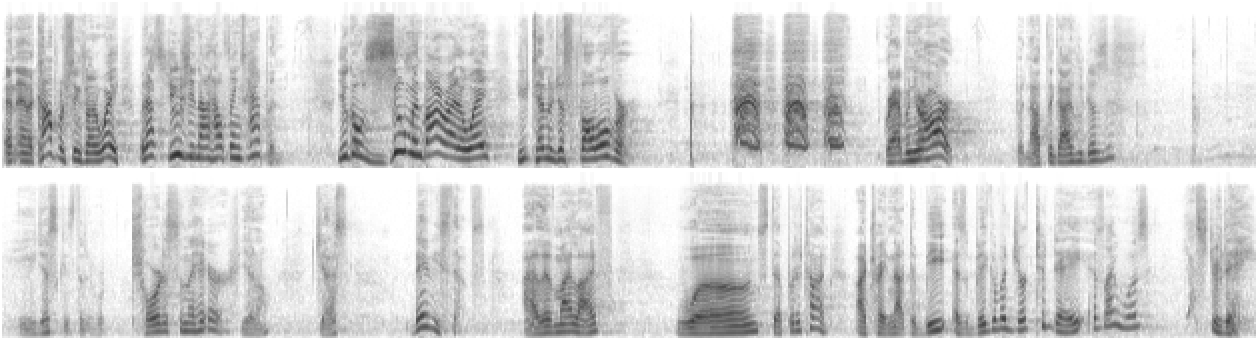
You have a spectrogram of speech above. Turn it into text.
and, and accomplish things right away, but that's usually not how things happen. You go zooming by right away, you tend to just fall over, grabbing your heart. But not the guy who does this. He just gets the shortest in the hair, you know, just baby steps. I live my life one step at a time. I try not to be as big of a jerk today as I was yesterday.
